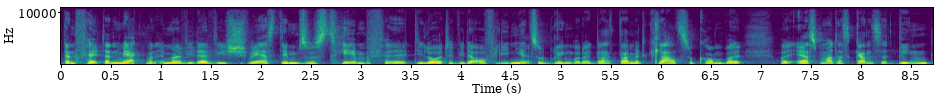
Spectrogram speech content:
dann fällt, dann merkt man immer wieder, wie schwer es dem System fällt, die Leute wieder auf Linie zu bringen oder da, damit klarzukommen, weil, weil erstmal das ganze Ding,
